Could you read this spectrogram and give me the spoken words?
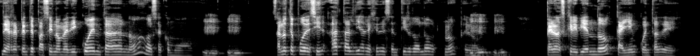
de repente pasó y no me di cuenta, ¿no? O sea, como... O sea, no te puedo decir, ah, tal día dejé de sentir dolor, ¿no? Pero, pero escribiendo caí en cuenta de,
